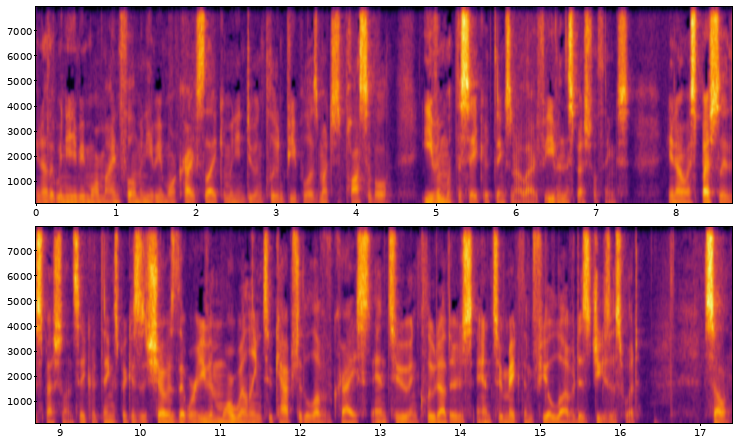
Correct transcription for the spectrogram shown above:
you know, that we need to be more mindful and we need to be more Christ like and we need to include people as much as possible, even with the sacred things in our life, even the special things, you know, especially the special and sacred things, because it shows that we're even more willing to capture the love of Christ and to include others and to make them feel loved as Jesus would. So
